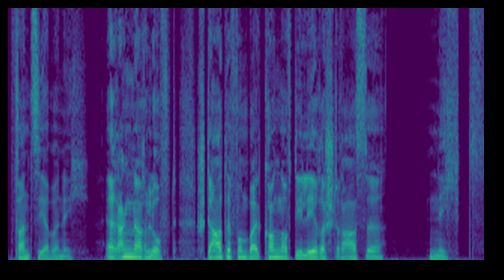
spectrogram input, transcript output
fand sie aber nicht. Er rang nach Luft, starrte vom Balkon auf die leere Straße. Nichts.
